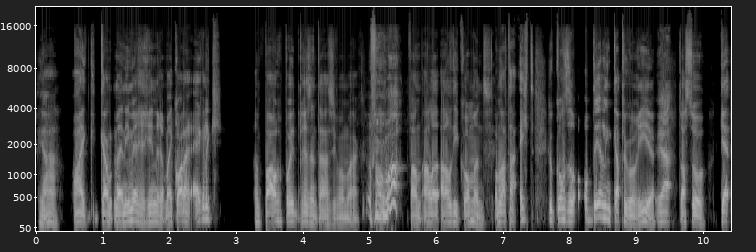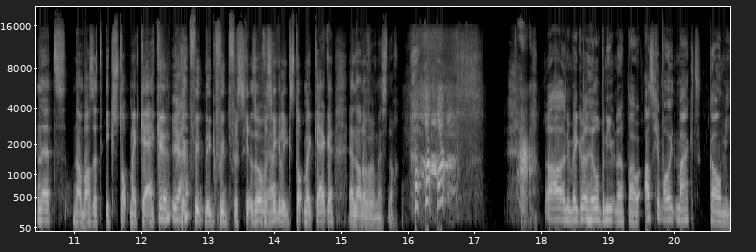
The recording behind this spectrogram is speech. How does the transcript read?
ja, oh, ik kan het mij niet meer herinneren. Maar ik wou daar eigenlijk een PowerPoint-presentatie van maken. Van wat? Van alle, al die comments. Omdat dat echt... Je kon ze opdelen in categorieën. Ja. Het was zo, Catnet, dan was het ik stop met kijken. Ja. Ik vind, ik vind het zo verschrikkelijk, ik stop met kijken. En dan over mijn snor. Oh, nu ben ik wel heel benieuwd naar Power. Als je hem ooit maakt, call me.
